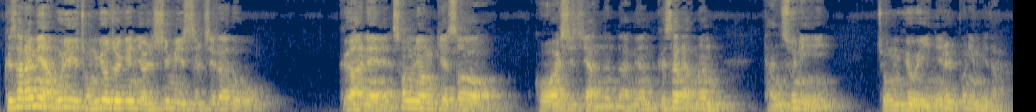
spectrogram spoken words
그 사람이 아무리 종교적인 열심이 있을지라도 그 안에 성령께서 거하시지 않는다면 그 사람은 단순히 종교인일 뿐입니다.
